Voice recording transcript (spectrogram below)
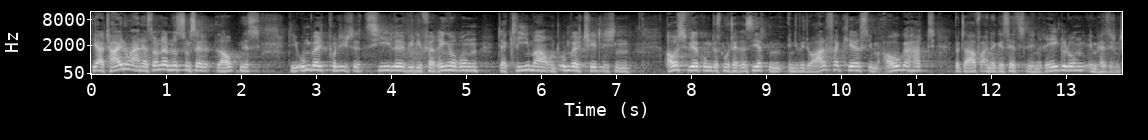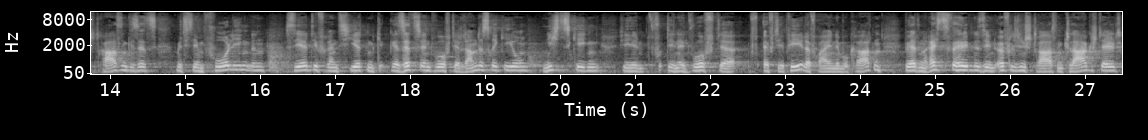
Die Erteilung einer Sondernutzungserlaubnis, die umweltpolitische Ziele wie die Verringerung der klima- und umweltschädlichen Auswirkungen des motorisierten Individualverkehrs im Auge hat, bedarf einer gesetzlichen Regelung im Hessischen Straßengesetz. Mit dem vorliegenden, sehr differenzierten Gesetzentwurf der Landesregierung nichts gegen den Entwurf der FDP, der Freien Demokraten, werden Rechtsverhältnisse in öffentlichen Straßen klargestellt,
